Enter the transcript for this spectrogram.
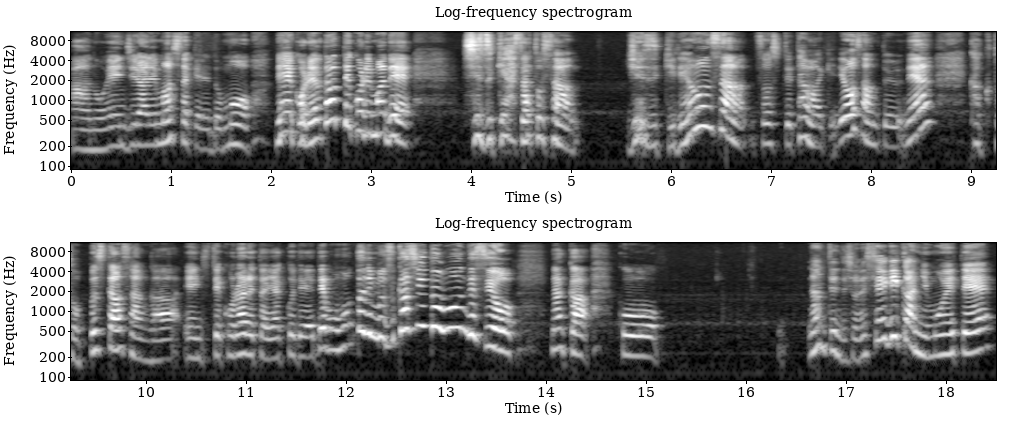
あの、演じられましたけれども、ね、これだってこれまで、鈴木あさとさん、ゆずきレオンさん、そして玉木亮さんというね、各トップスターさんが演じてこられた役で、でも本当に難しいと思うんですよ。なんか、こう、なんて言うんでしょうね、正義感に燃えて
